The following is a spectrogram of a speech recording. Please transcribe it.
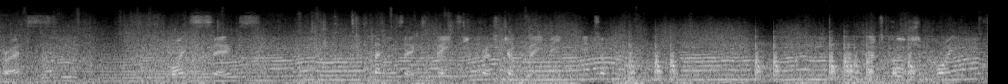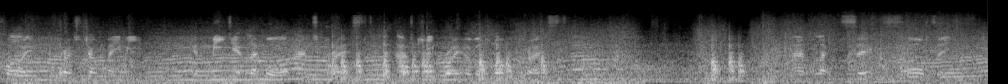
crests. Right 6. Left 6 80 crest jump maybe into and caution right 5 crest jump maybe immediate left 4 and crest and keep right over long crest and left 6, 40.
